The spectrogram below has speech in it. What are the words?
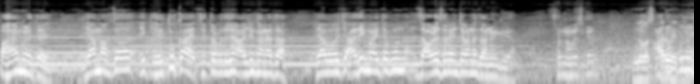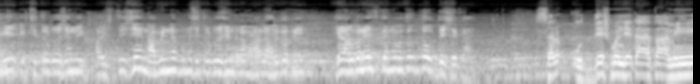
पाहायला मिळत आहे यामागचा एक हेतू काय चित्रप्रदर्शन आयोजन करण्याचा? याबाबतची अधिक माहिती आपण जावळे सर यांच्याकडनं जाणून घेऊया. सर नमस्कार. नमस्कार आपण. हे एक चित्रप्रदर्शन एक अतिशय नाविन्यपूर्ण चित्रप्रदर्शन त्याला म्हणायला हरकत नाही. हे ऑर्गनाईज करणं म्हणजे तुमचा उद्देश काय? सर उद्देश म्हणजे काय? आता आम्ही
